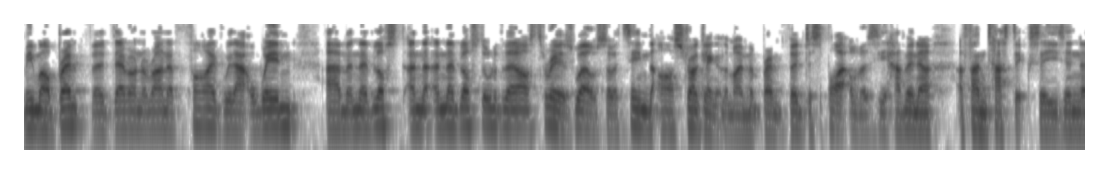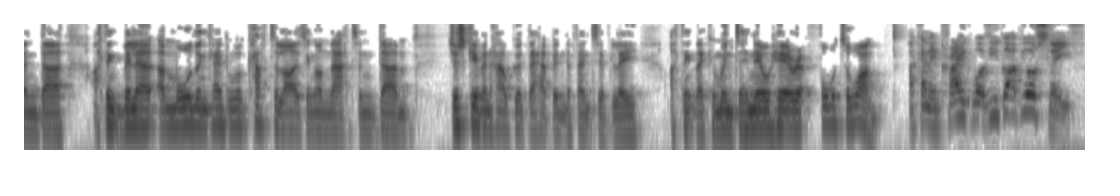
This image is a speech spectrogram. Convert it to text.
Meanwhile, Brentford they're on a run of five without a win, um, and they've lost and, and they've lost all of their last three as well. So a team that are struggling at the moment, Brentford, despite obviously having a, a fantastic season. And uh, I think Villa are more than capable of capitalising on that. And um, just given how good they have been defensively, I think they can win to nil here at four to one. Okay, then Craig, what have you got up your sleeve?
